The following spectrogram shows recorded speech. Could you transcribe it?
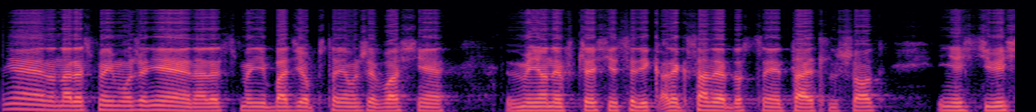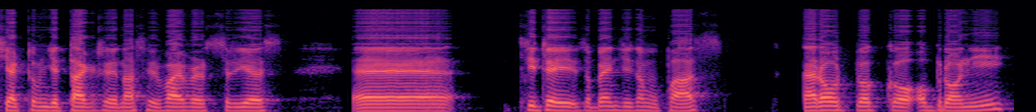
Nie, no na WrestleMania może nie, na WrestleMania bardziej obstają, że właśnie wymieniony wcześniej Cedric Alexander dostanie title shot i nie zdziwię się jak to będzie tak, że na Survivor Series e, TJ zdobędzie znowu pas, na Roadblock go obroni,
